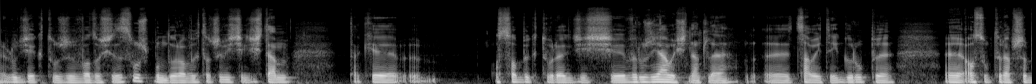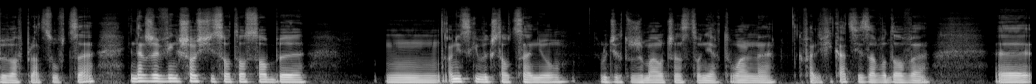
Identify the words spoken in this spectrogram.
ludzie, którzy wodzą się ze służb mundurowych, to oczywiście gdzieś tam takie osoby, które gdzieś wyróżniały się na tle e, całej tej grupy e, osób, która przebywa w placówce. Jednakże w większości są to osoby mm, o niskim wykształceniu, ludzie, którzy mają często nieaktualne kwalifikacje zawodowe, e,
